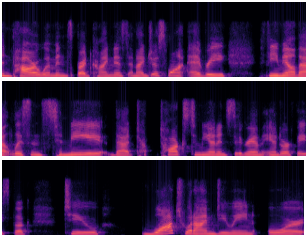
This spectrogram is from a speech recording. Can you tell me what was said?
empower women, spread kindness. And I just want every female that listens to me, that t- talks to me on Instagram and or Facebook to watch what I'm doing or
